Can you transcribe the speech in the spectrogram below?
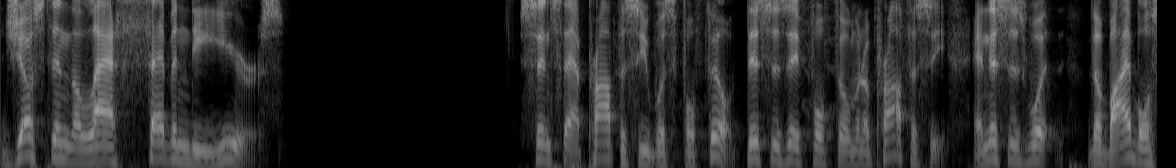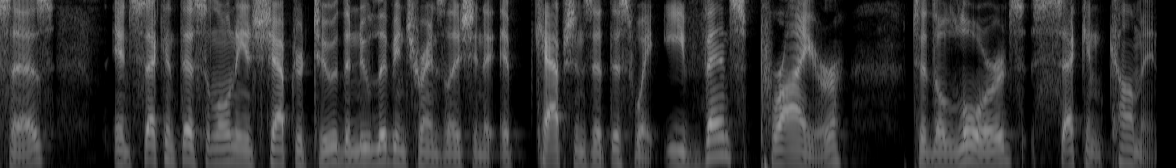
just in the last 70 years since that prophecy was fulfilled. This is a fulfillment of prophecy. And this is what the Bible says in Second Thessalonians chapter 2, the New Living Translation. It, it captions it this way events prior to the Lord's second coming.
